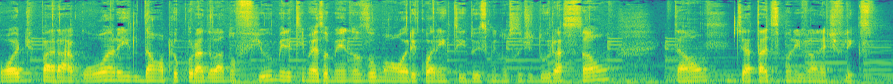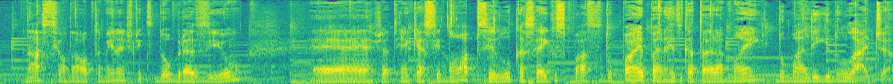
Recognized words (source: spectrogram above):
pode parar agora e dar uma procurada lá no filme. Ele tem mais ou menos 1 hora e 42 minutos de duração. Então, já está disponível na Netflix nacional também, na Netflix do Brasil. É, já tem aqui a sinopse: Lucas segue os passos do pai para resgatar a mãe do maligno Ladja.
